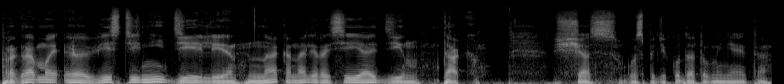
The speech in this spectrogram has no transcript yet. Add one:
программы э, «Вести недели» на канале «Россия-1». Так, сейчас, господи, куда-то у меня это...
